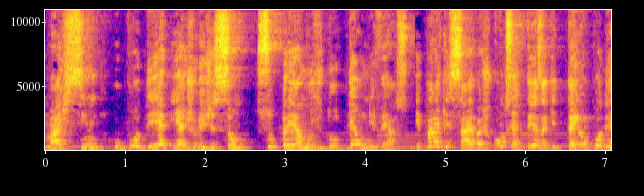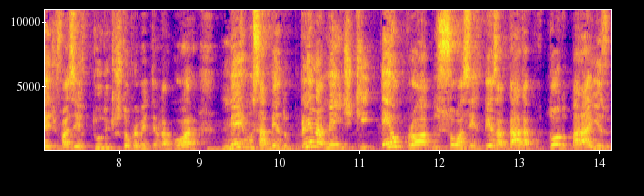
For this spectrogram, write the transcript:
mas sim o poder e a jurisdição supremos do teu universo. E para que saibas com certeza que tenho o poder de fazer tudo o que estou prometendo agora, mesmo sabendo plenamente que eu próprio sou a certeza dada por todo o paraíso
